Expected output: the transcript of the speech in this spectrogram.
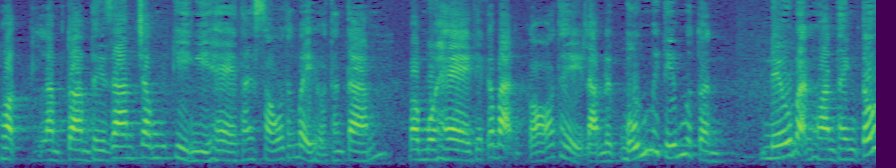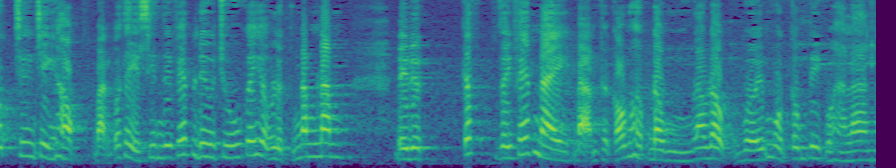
hoặc làm toàn thời gian trong kỳ nghỉ hè tháng 6, tháng 7 hoặc tháng 8. Vào mùa hè thì các bạn có thể làm được 40 tiếng một tuần. Nếu bạn hoàn thành tốt chương trình học, bạn có thể xin giấy phép lưu trú có hiệu lực 5 năm. Để được cấp giấy phép này, bạn phải có một hợp đồng lao động với một công ty của Hà Lan.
